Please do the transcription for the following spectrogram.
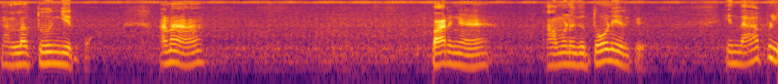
நல்லா தூங்கியிருப்போம். ஆனால் பாருங்க அவனுக்கு தோணி இருக்கு. இந்த ஆப்பிள்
